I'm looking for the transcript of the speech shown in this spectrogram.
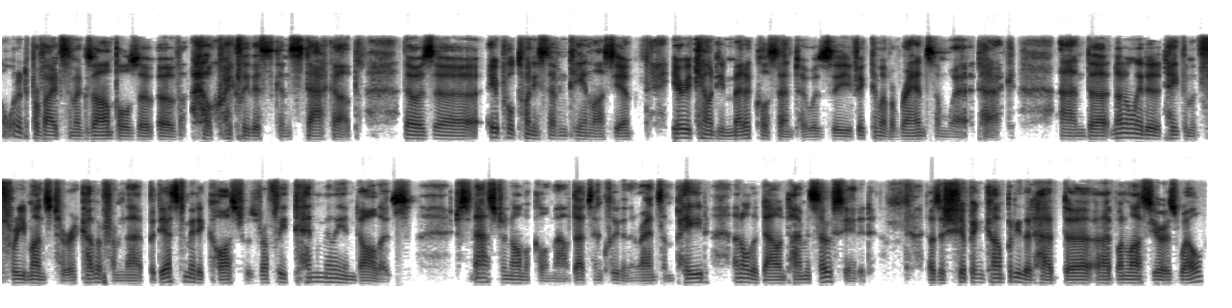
I wanted to provide some examples of, of how quickly this can stack up. There was uh, April 2017 last year, Erie County Medical Center was the victim of a ransomware attack. And uh, not only did it take them three months to recover from that, but the estimated cost was roughly $10 million, just an astronomical amount. That's including the ransom paid and all the downtime associated. There was a shipping company that had, uh, had one last year as well,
